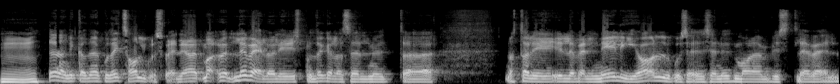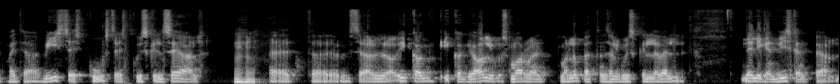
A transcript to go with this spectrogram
mm. -hmm. see on ikka nagu täitsa algus veel ja ma, level oli vist mul tegelasel nüüd äh, noh, ta oli level neli alguses ja nüüd ma olen vist level, ma ei tea, viisteist, kuusteist kuskil seal mm. -hmm. et äh, seal ikka, ikkagi algus, ma arvan, et ma lõpetan seal kuskil level nelikümmend, viiskümmend peal,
